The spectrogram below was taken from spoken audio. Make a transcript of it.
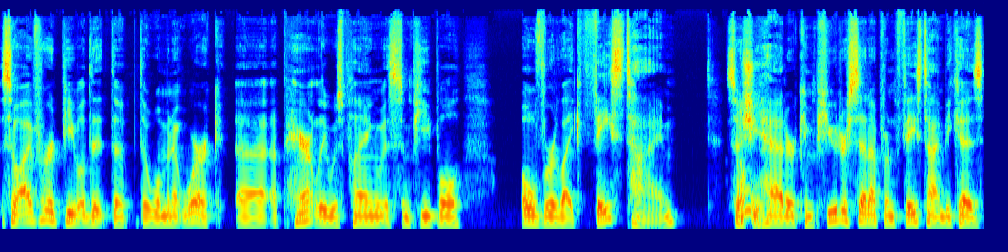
so I've heard people that the the woman at work uh, apparently was playing with some people over like FaceTime. So oh. she had her computer set up on FaceTime because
